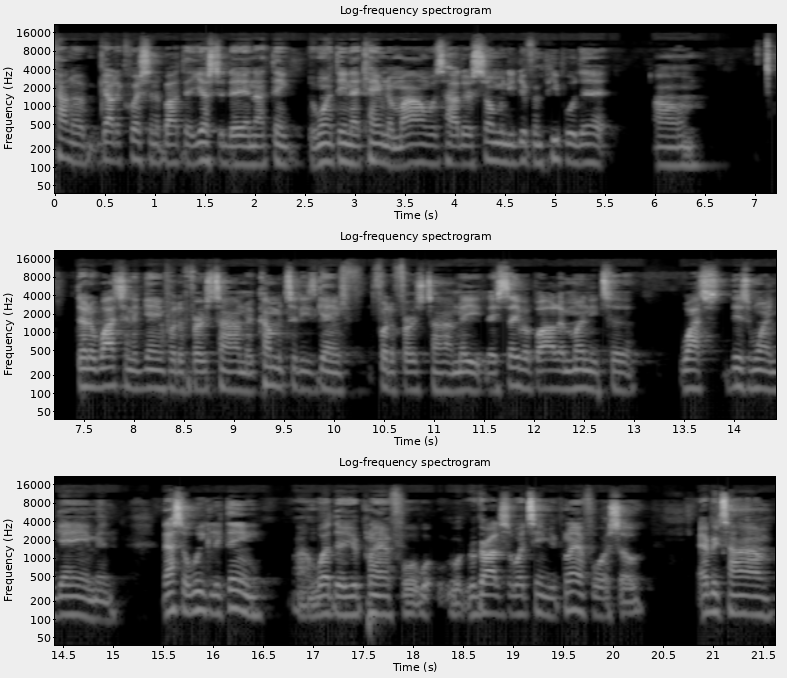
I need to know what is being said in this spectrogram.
kind of got a question about that yesterday. And I think the one thing that came to mind was how there's so many different people that, um, that are watching the game for the first time. They're coming to these games for the first time. They, they save up all their money to, watch this one game, and that's a weekly thing. Um, whether you're playing for, regardless of what team you're playing for. So every time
